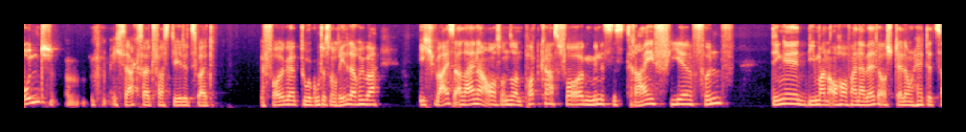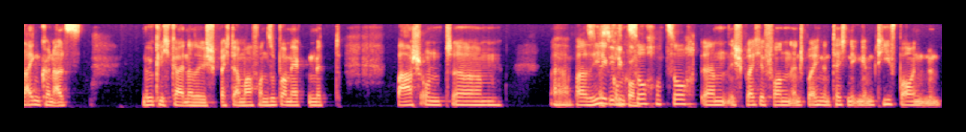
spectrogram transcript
Und ich sage es halt fast jede zweite Folge, tue Gutes und rede darüber. Ich weiß alleine aus unseren Podcast-Folgen mindestens drei, vier, fünf Dinge, die man auch auf einer Weltausstellung hätte zeigen können als Möglichkeiten. Also ich spreche da mal von Supermärkten mit Barsch und ähm, äh, Basilikumzucht. Basilikum. Ähm, ich spreche von entsprechenden Techniken im Tiefbau. In, in,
